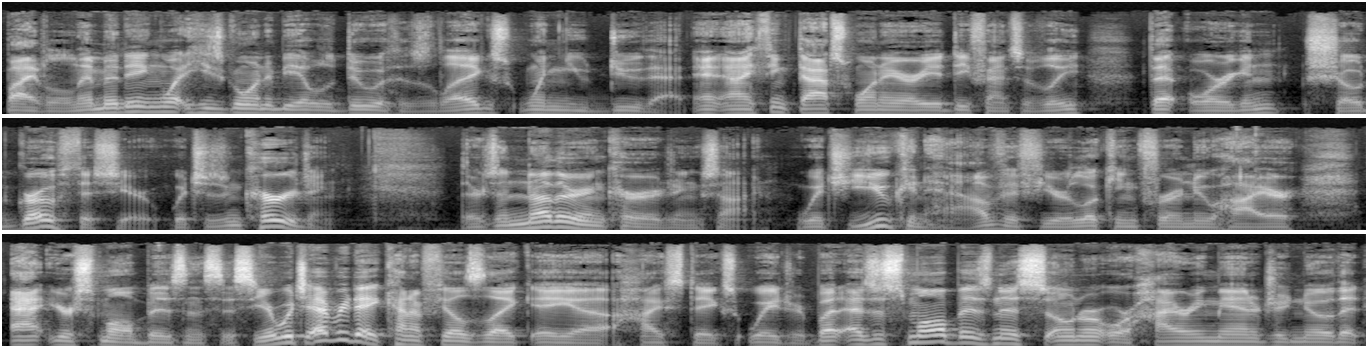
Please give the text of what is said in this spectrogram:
by limiting what he's going to be able to do with his legs when you do that. And I think that's one area defensively that Oregon showed growth this year, which is encouraging. There's another encouraging sign, which you can have if you're looking for a new hire at your small business this year, which every day kind of feels like a uh, high stakes wager. But as a small business owner or hiring manager, you know that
